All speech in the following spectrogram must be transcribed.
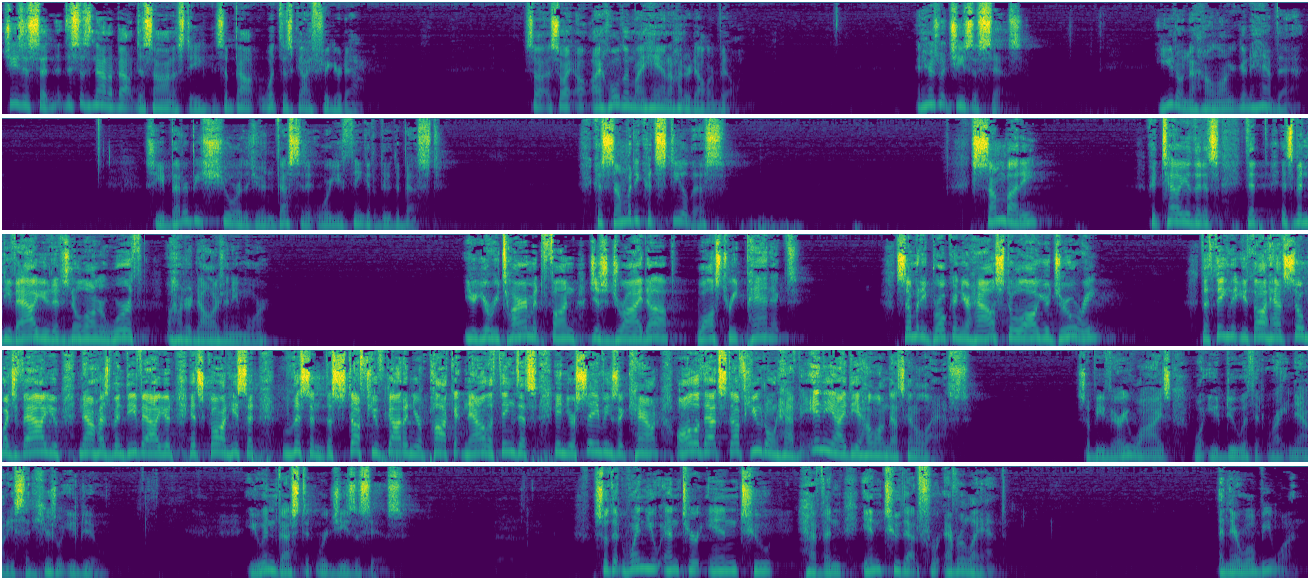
Jesus said, this is not about dishonesty. It's about what this guy figured out. So, so I, I hold in my hand a hundred dollar bill. And here's what Jesus says. You don't know how long you're going to have that. So you better be sure that you've invested it where you think it'll do the best. Because somebody could steal this. Somebody could tell you that it's, that it's been devalued, it's no longer worth $100 anymore. Your, your retirement fund just dried up. Wall Street panicked. Somebody broke in your house, stole all your jewelry. The thing that you thought had so much value now has been devalued. It's gone. He said, listen, the stuff you've got in your pocket now, the things that's in your savings account, all of that stuff, you don't have any idea how long that's going to last. So be very wise what you do with it right now. And he said, here's what you do. You invest it where Jesus is. So that when you enter into heaven, into that forever land, and there will be one.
